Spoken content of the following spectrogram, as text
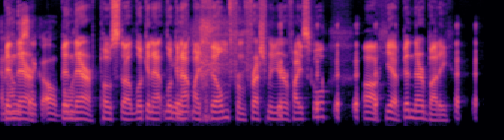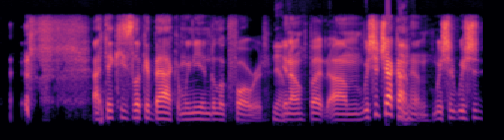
and been I was there, like, oh, been there. Post uh, looking at looking Yeah. at my film from freshman year of high school. Oh yeah, been there, buddy. I think he's looking back, and we need him to look forward. Yeah. You know, but um, we should check on him. We should we should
